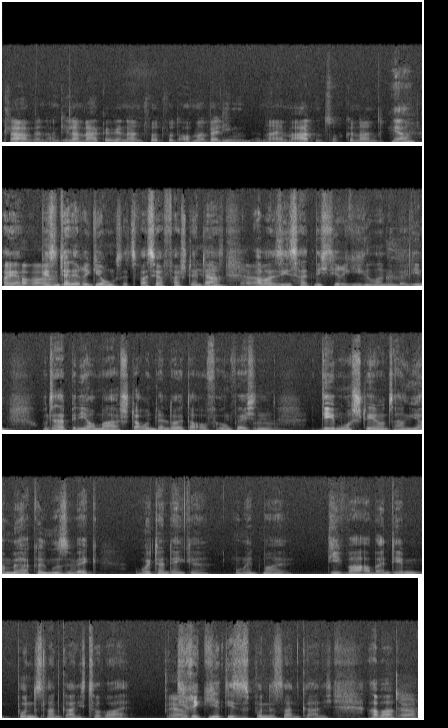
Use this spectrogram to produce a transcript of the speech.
klar, wenn Angela Merkel genannt wird, wird auch mal Berlin in einem Atemzug genannt. Ja, weil aber, wir sind ja der Regierungssitz, was ja verständlich ist, aber sie ist halt nicht die Regierung in Berlin und deshalb bin ich auch mal erstaunt, wenn Leute auf irgendwelchen hm. Demos stehen und sagen, ja, Merkel muss weg wo ich dann denke, Moment mal, die war aber in dem Bundesland gar nicht zur Wahl. Ja. Die regiert dieses Bundesland gar nicht. Aber ja,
